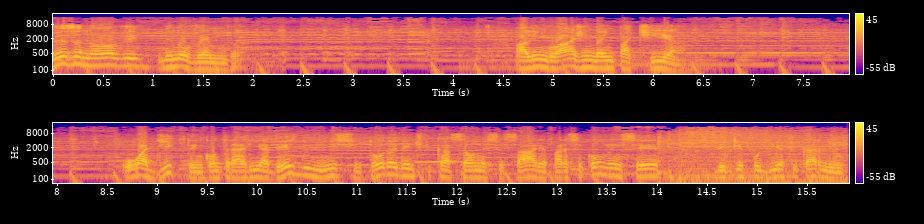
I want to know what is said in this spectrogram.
19 de novembro. A linguagem da empatia. O adicto encontraria desde o início toda a identificação necessária para se convencer de que podia ficar limpo.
